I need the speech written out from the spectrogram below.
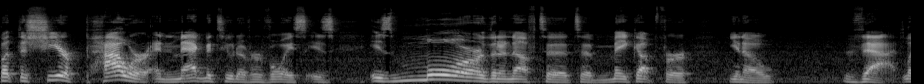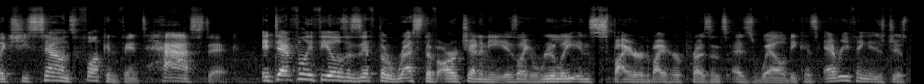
but the sheer power and magnitude of her voice is is more than enough to to make up for, you know, that. Like she sounds fucking fantastic. It definitely feels as if the rest of Arch Enemy is like really inspired by her presence as well because everything is just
